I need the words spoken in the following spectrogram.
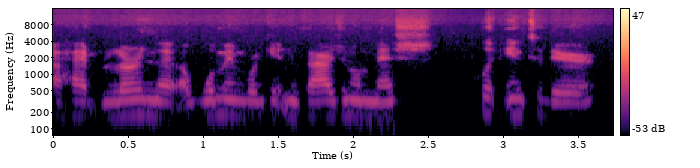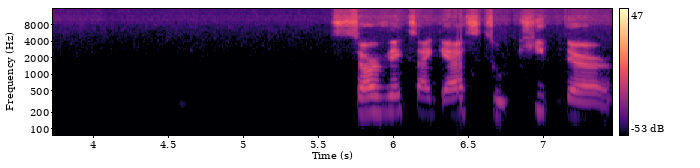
I had learned that a woman were getting vaginal mesh put into their cervix, I guess, to keep their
